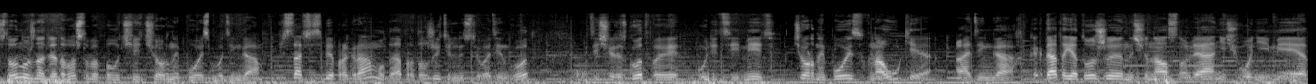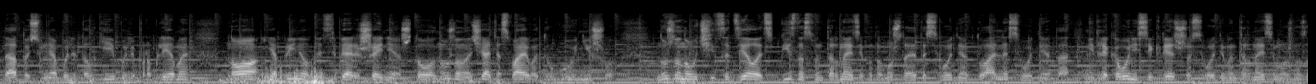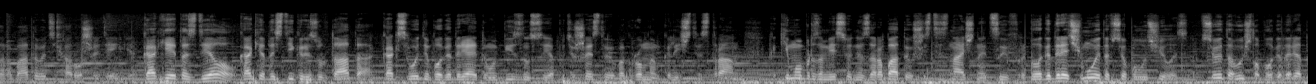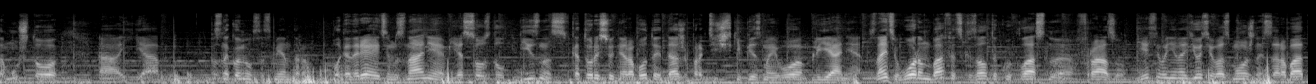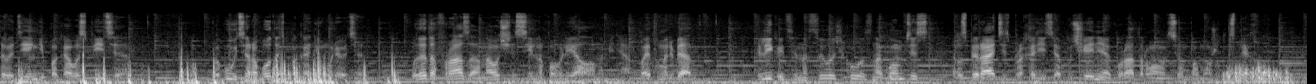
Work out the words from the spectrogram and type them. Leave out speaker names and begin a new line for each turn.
Что нужно для того, чтобы получить черный пояс по деньгам? Представьте себе программу да, продолжительностью в один год, где через год вы будете иметь черный пояс в науке о деньгах. Когда-то я тоже начинал с нуля, ничего не имея, да, то есть у меня были долги, были проблемы, но я принял для себя решение, что нужно начать осваивать другую нишу. Нужно научиться делать бизнес в интернете, потому что это сегодня актуально, сегодня это ни для кого не секрет, что сегодня в интернете можно зарабатывать хорошие деньги. Как я это сделал, как я достиг результата, как сегодня благодаря этому бизнесу я путешествую в огромном количестве стран, каким образом я сегодня зарабатываю шестизначные цифры, благодаря чему это все получилось. Все это вышло благодаря тому, что а, я познакомился с ментором. Благодаря этим знаниям я создал бизнес, который сегодня работает даже практически без моего влияния. Знаете, Уоррен Баффет сказал такую классную фразу. Если вы не найдете возможность зарабатывать деньги, пока вы спите, вы будете работать, пока не умрете. Вот эта фраза, она очень сильно повлияла на меня. Поэтому, ребят, кликайте на ссылочку, знакомьтесь, разбирайтесь, проходите обучение, куратор вам во всем поможет. Успехов!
